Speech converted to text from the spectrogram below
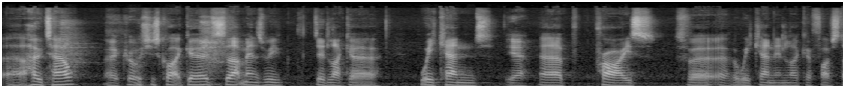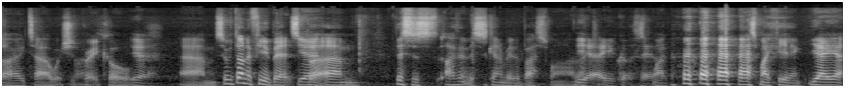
a hotel, Oh, cool. which is quite good. So that means we did like a weekend yeah. uh, prize for a weekend in like a five star hotel, which is pretty cool. Yeah. Um, so we've done a few bits, Yeah. but um, this is I think this is going to be the best one. Yeah, you've got to say That's that. my, that's my feeling. Yeah, yeah.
